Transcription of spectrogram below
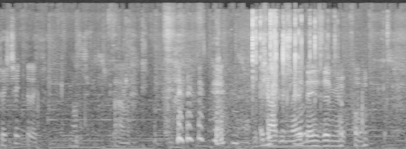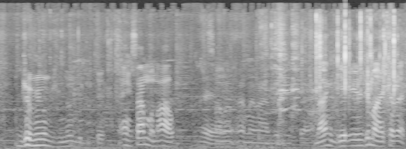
Çek çek direkt. Nasıl çıkıyor? Tamam. Uçağa Bitmiş binmeye benzemiyor falan. Gömüyormuşum değil mi bir kere? Evet, sen bunu al. Evet. Sana hemen halledeyim. Ben gerildim arkadaş.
